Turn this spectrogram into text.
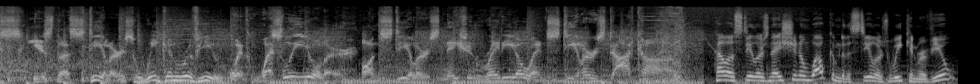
This is the Steelers Week in Review with Wesley Euler on Steelers Nation Radio and Steelers.com. Hello, Steelers Nation, and welcome to the Steelers Week in Review,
